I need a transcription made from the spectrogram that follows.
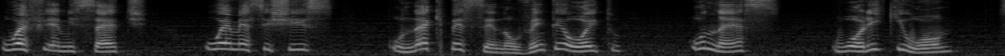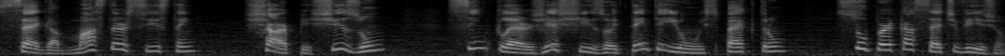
o FM7, o MSX, o NEC PC 98, o NES, o Oric One, Sega Master System, Sharp X1, Sinclair GX81 Spectrum, Super Cassette Vision.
